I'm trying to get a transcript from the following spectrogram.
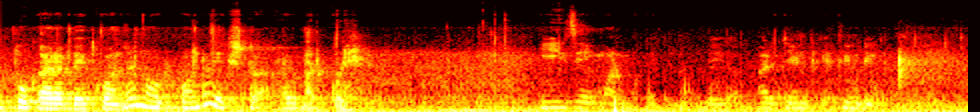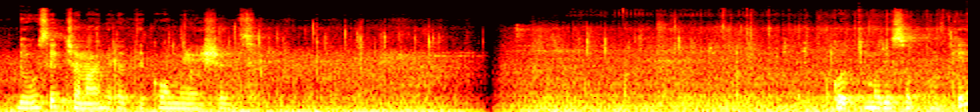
ಉಪ್ಪು ಖಾರ ಬೇಕು ಅಂದರೆ ನೋಡಿಕೊಂಡು ಎಕ್ಸ್ಟ್ರಾ ಆ್ಯಡ್ ಮಾಡ್ಕೊಳ್ಳಿ. ಈಸಿಯಾಗಿ ಮಾಡ್ಬೋದು ನಾವು ಬೇಗ ಅರ್ಜೆಂಟ್ಗೆ ತಿಂಡಿ ದೋಸೆ ಚೆನ್ನಾಗಿರುತ್ತೆ ಕಾಂಬಿನೇಷನ್ಸ್ ಕೊತ್ತಂಬರಿ ಸೊಪ್ಪು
